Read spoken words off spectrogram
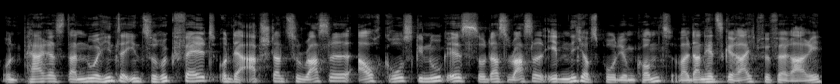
und Perez dann nur hinter ihn zurückfällt und der Abstand zu Russell auch groß genug ist, so dass Russell eben nicht aufs Podium kommt, weil dann hätte es gereicht für Ferrari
